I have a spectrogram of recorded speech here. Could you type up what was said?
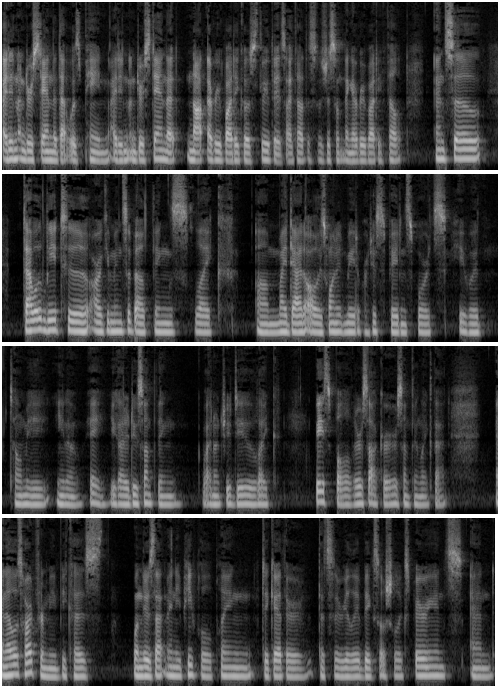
I didn't understand that that was pain. I didn't understand that not everybody goes through this. I thought this was just something everybody felt. And so that would lead to arguments about things like um, my dad always wanted me to participate in sports. He would tell me, you know, hey, you got to do something. Why don't you do like baseball or soccer or something like that? And that was hard for me because when there's that many people playing together, that's a really big social experience. And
